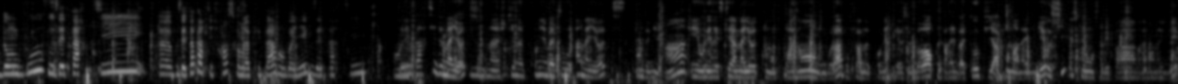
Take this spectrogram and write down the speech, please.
Donc vous, vous êtes parti, vous n'êtes pas parti de France comme la plupart, envoyés, vous êtes parti. On est parti de Mayotte. On a acheté notre premier bateau à Mayotte en 2001 et on est resté à Mayotte pendant 3 ans. Donc voilà, pour faire notre première case de bord, préparer le bateau, puis apprendre à naviguer aussi parce qu'on ne savait pas vraiment naviguer.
